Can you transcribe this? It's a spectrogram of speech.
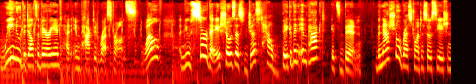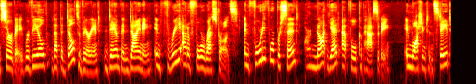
We knew the Delta variant had impacted restaurants. Well, a new survey shows us just how big of an impact it's been. The National Restaurant Association survey revealed that the Delta variant dampened dining in three out of four restaurants, and 44% are not yet at full capacity. In Washington state,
